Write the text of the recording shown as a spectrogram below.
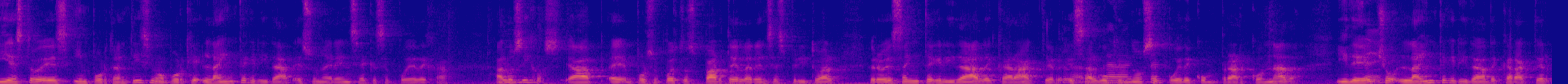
Y esto es importantísimo porque la integridad es una herencia que se puede dejar a los hijos. Eh, por supuesto es parte de la herencia espiritual, pero esa integridad de carácter es algo que no se puede comprar con nada. Y de hecho la integridad de carácter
